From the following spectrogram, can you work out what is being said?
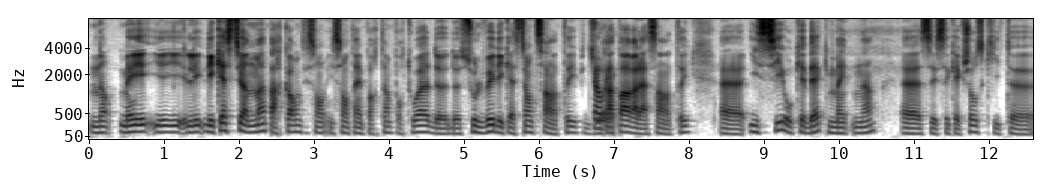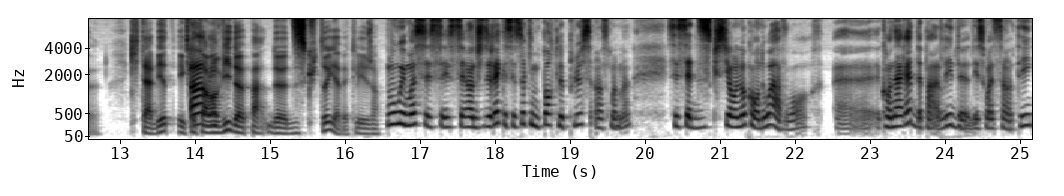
Non, mais les, les questionnements, par contre, ils sont, ils sont importants pour toi de, de soulever les questions de santé puis du Ah oui. rapport à la santé. Euh, ici, au Québec, maintenant, euh, c'est quelque chose qui te qui t'habite et que Ah tu as oui. envie de, discuter avec les gens. Oui, oui, moi, c'est- je dirais que c'est ça qui me porte le plus en ce moment. C'est cette discussion-là qu'on doit avoir. Euh, qu'on arrête de parler de- des soins de santé,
